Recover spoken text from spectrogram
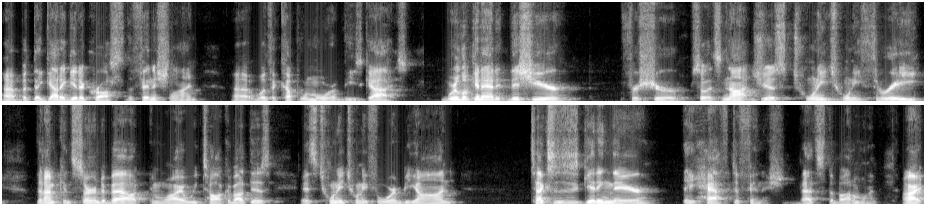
uh, but they got to get across the finish line uh, with a couple more of these guys. We're looking at it this year for sure. So it's not just 2023 that I'm concerned about and why we talk about this. It's 2024 and beyond. Texas is getting there. They have to finish. That's the bottom line. All right.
